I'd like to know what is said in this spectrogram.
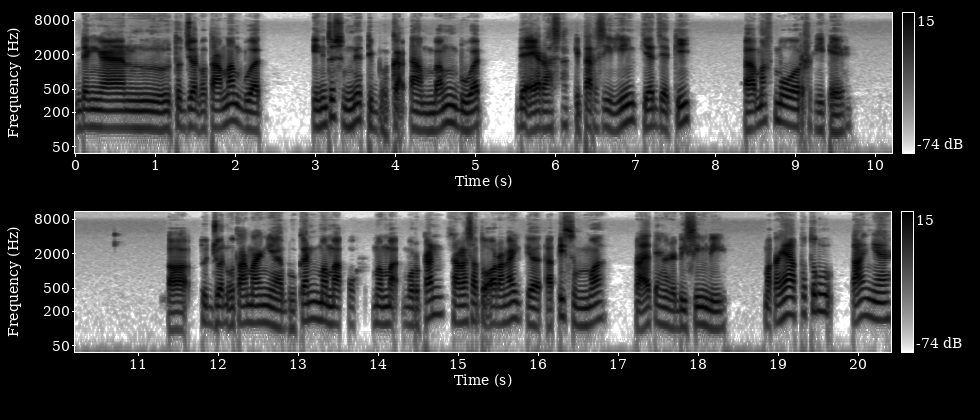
Dengan tujuan utama buat ini tuh sebenarnya dibuka tambang buat daerah sekitar sini biar jadi eh, makmur gitu. Eh, tujuan utamanya bukan memakmur, memakmurkan salah satu orang aja, tapi semua rakyat yang ada di sini. Makanya aku tuh tanya,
